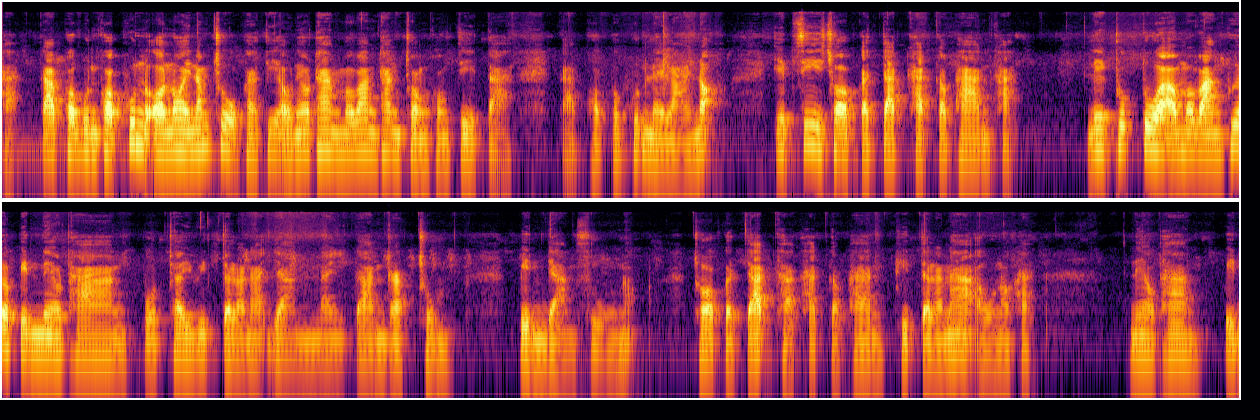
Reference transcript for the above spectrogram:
ค่ะกราบขอบุญขอบคุณอ่อน้อยน้ำโชคค่ะ ที่เอาแนวทางมาว่างทางช่องของเจตากราบขอบพระคุณหลาย ๆ เนาะเอฟซี่ชอบกระจัดขัดกระพานค่ะ เลขทุกตัวเอามาวางเพื่อเป็นแนวทาง โปรดใช้วิจารณญาณในการรับชมเป็นอย่างสูงเนาะ ชอบกระจัดค่ะขัดกระพานพิจารณาเอาเนาะค่ะ แนวทางเป็น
